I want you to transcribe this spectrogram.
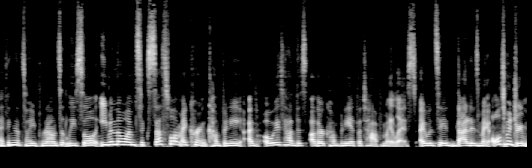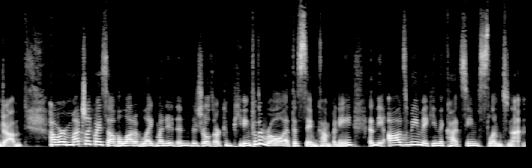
I think that's how you pronounce it, Liesel. Even though I'm successful at my current company, I've always had this other company at the top of my list. I would say that is my ultimate dream job. However, much like myself, a lot of like minded individuals are competing for the role at the same company, and the odds of me making the cut seem slim to none.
